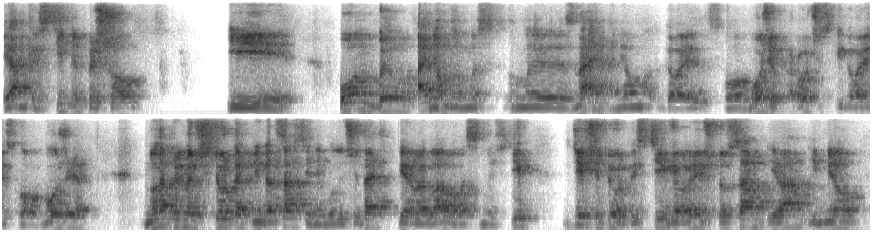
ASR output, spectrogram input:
Иоанн Креститель пришел, и он был, о нем мы, мы знаем, о нем говорит Слово Божье, пророчески говорит Слово Божье – ну, например, четвертая книга Царств, я не буду читать, первая глава, восьмой стих, где четвертый стих говорит, что сам Иоанн имел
